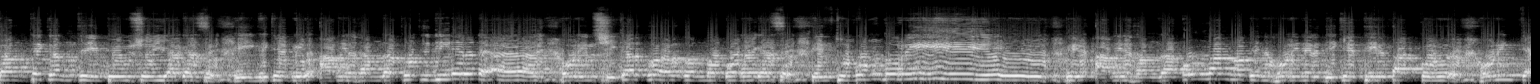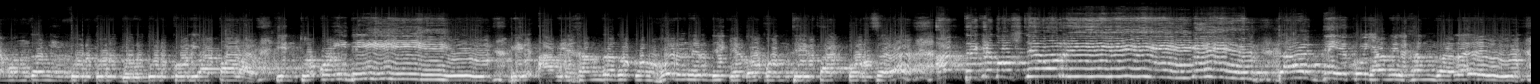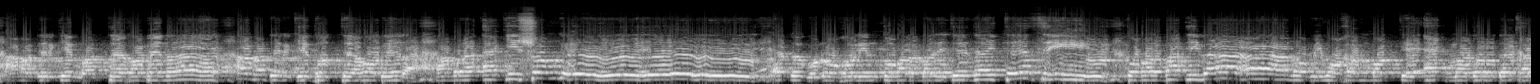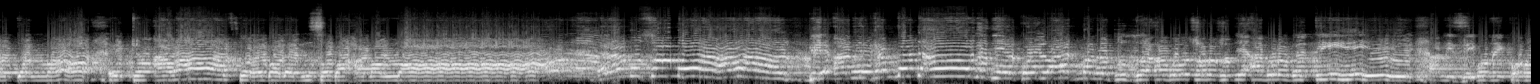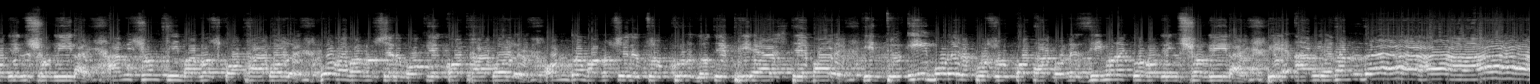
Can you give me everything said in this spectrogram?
কানতে কানতে বেউস হইয়া গেছে। এইদিকে বীর আমির হামদা প্রতিদিনের ন্যায় হরিণ শিকার করার জন্য বনে গেছে। কিন্তু বন্ধুরি বীর আমির হামদা অন্যান্য দিন হরিণের দিকে তীর তাক করল। হরিণ কেমন জানি দূর দূর দূর দূর করিয়া পালায়। কিন্তু ওই দিন বীর আমির হামদা যখন হরিণের দিকে যখন তীর তাক করছে আর থেকে হামদা আমাদেরকে ধরতে হবে না। আমরা একই সঙ্গে এতগুলো হরিণ তোমার বাড়িতে যাইতেছি। তোমার মোহাম্মদকে এক নজর দেখার জন্য একটু আওয়াজ করে বলেন এরা মুসলমান বীর আমির খান্দা ডাক দিয়ে কইল আকমানা তুদ্রা আবু আমি জীবনে কোনোদিন শুনি নাই। আমি শুনছি মানুষ কথা বলে বড় মানুষের মুখে কথা বলে, অন্ধ মানুষের চক্ষুর গতি ফিরে আসতে পারে। কিন্তু এই বনের পশু কথা বলে জীবনে কোনোদিন শুনি নাই। আমি খান্দা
